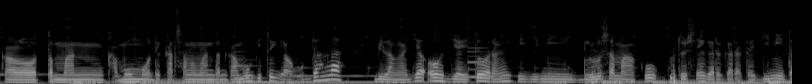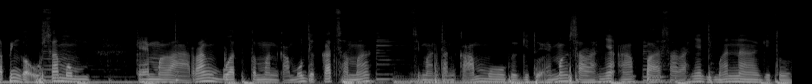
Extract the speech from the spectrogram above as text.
kalau teman kamu mau dekat sama mantan kamu gitu ya udahlah. Bilang aja oh dia itu orangnya kayak gini. Dulu sama aku putusnya gara-gara kayak gini. Tapi nggak usah mem kayak melarang buat teman kamu dekat sama si mantan kamu kayak gitu. Emang salahnya apa? Salahnya di mana gitu?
